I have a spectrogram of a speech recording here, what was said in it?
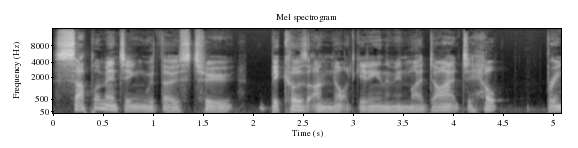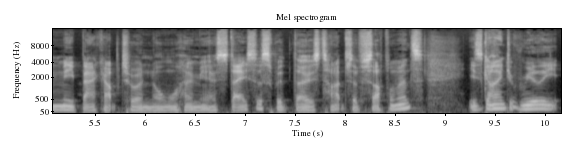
supplementing with those two because I'm not getting them in my diet to help bring me back up to a normal homeostasis with those types of supplements is going to really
